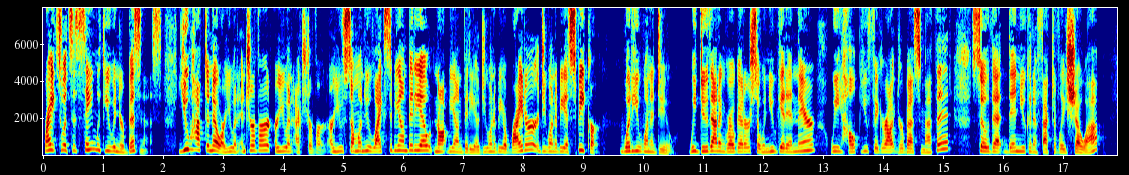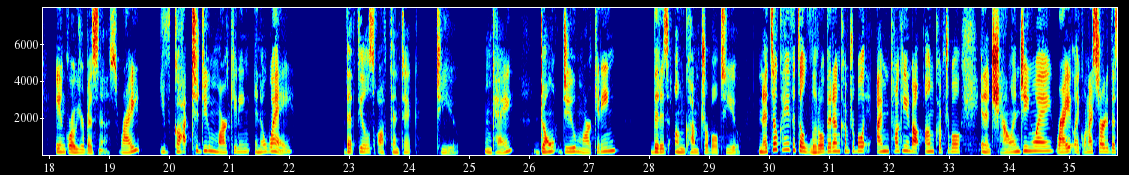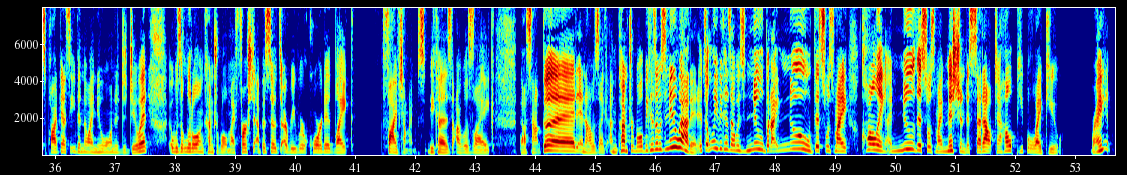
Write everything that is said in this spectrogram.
Right. So it's the same with you in your business. You have to know are you an introvert? Are you an extrovert? Are you someone who likes to be on video, not be on video? Do you want to be a writer or do you want to be a speaker? What do you want to do? We do that in Grow Getters. So when you get in there, we help you figure out your best method so that then you can effectively show up and grow your business, right? You've got to do marketing in a way that feels authentic to you. Okay. Don't do marketing that is uncomfortable to you. And it's okay if it's a little bit uncomfortable. I'm talking about uncomfortable in a challenging way, right? Like when I started this podcast, even though I knew I wanted to do it, it was a little uncomfortable. My first episodes I re recorded like five times because I was like, that's not good. And I was like uncomfortable because I was new at it. It's only because I was new, but I knew this was my calling. I knew this was my mission to set out to help people like you, right?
